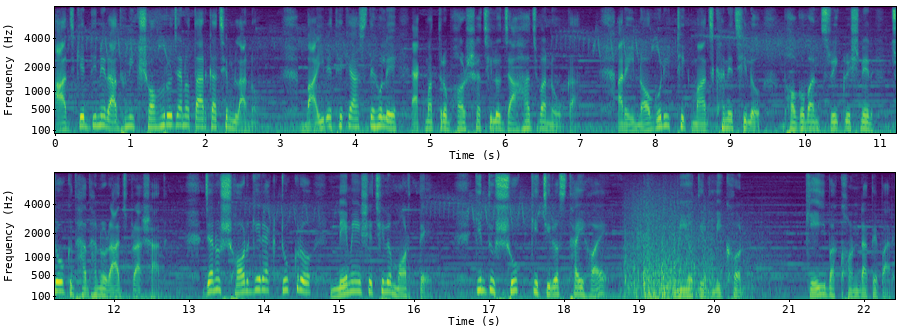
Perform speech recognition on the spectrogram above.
আজকের দিনের আধুনিক শহরও যেন তার কাছে ম্লানো। বাইরে থেকে আসতে হলে একমাত্র ভরসা ছিল জাহাজ বা নৌকা। আর এই নগরীর ঠিক মাঝখানে ছিল ভগবান শ্রীকৃষ্ণের চোখ ধাঁধানো রাজপ্রাসাদ। যেন স্বর্গের এক টুকরো নেমে এসেছিল মর্তে। কিন্তু সুখ কি চিরস্থায়ী হয়? নিয়তির লিখন কেই বা খণ্ডাতে পারে?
